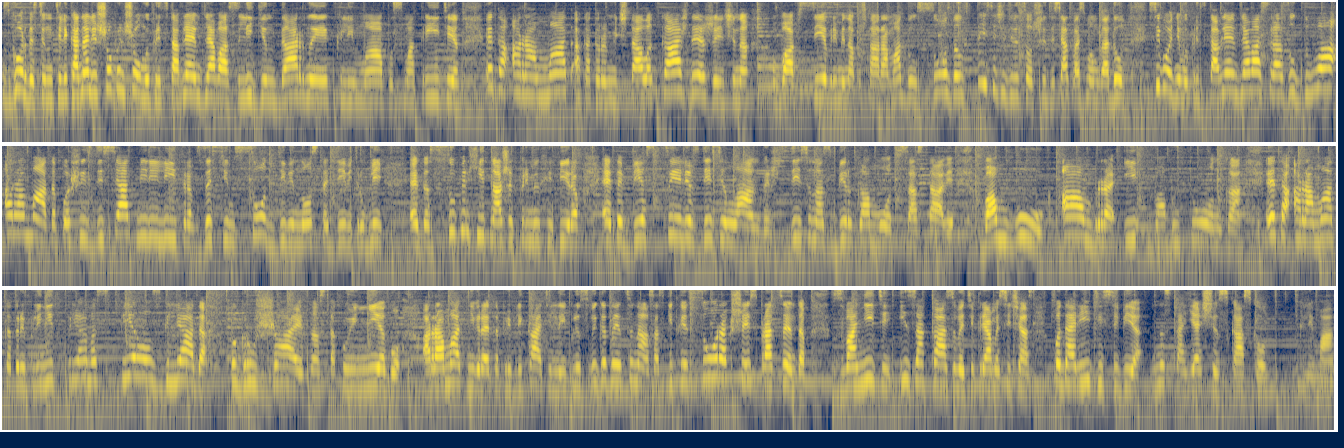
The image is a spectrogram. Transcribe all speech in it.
С гордостью на телеканале Shop and Show мы представляем для вас легендарные Climat. Посмотрите, это аромат, о котором мечтала каждая женщина во все времена, потому что аромат был создан в 1968 году. Сегодня мы представляем для вас сразу два аромата по 60 миллилитров за 799 рублей. Это суперхит наших прямых эфиров, это бестселлер, здесь и ландыш, здесь у нас бергамот в составе, бамбук, амбра и бабытонка. Это аромат, который пленит прямо с первого взгляда, погружает нас в такую негу. Аромат невероятно привлекательный, плюс выгодная цена со скидкой 46%. Звоните и заказывайте прямо сейчас. Подарите себе настоящую сказку. Клима.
